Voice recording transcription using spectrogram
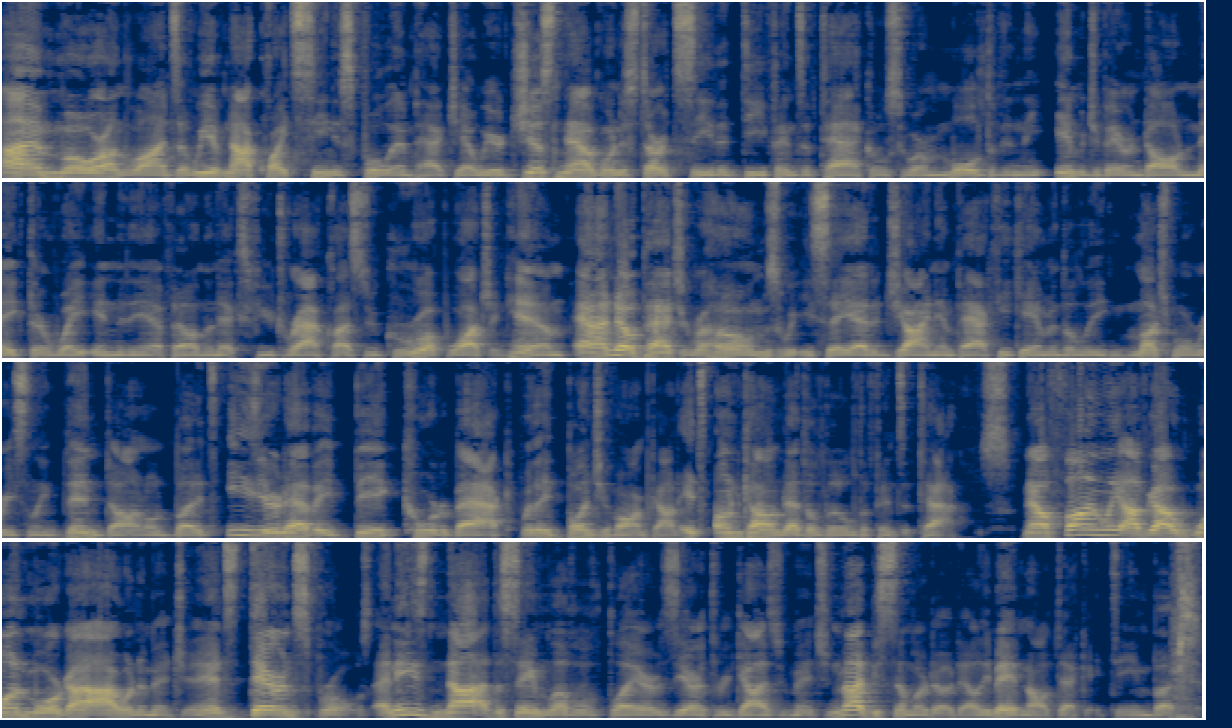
I am more on the lines of we have not quite seen his full impact yet. We are just now going to start to see the defensive tackles who are molded in the image of Aaron Donald make their way into the NFL in the next few draft classes who grew up watching him. And I know Patrick Mahomes, we say had a giant impact. He came into the league much more recently than Donald, but it's easier to have a big quarterback with a bunch of arm talent. It's uncommon to have the little defensive tackles. Now, finally, I've got one more guy I want to mention, and it's Darren Sproles. And he's not at the same level of player as the other three guys we mentioned. Might be similar to Odell. He made an all decade team, but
